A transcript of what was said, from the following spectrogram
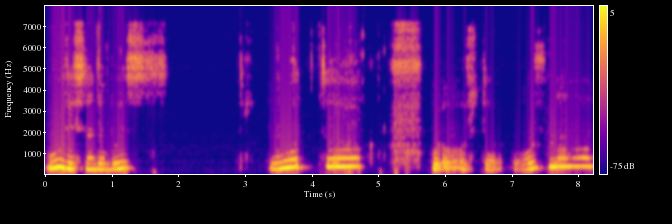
У, здесь надо быстро. Вот так. Осторожно надо.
